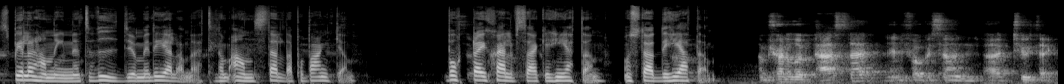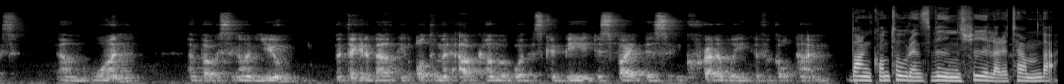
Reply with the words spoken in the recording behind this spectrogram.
spelar han in ett videomeddelande till de anställda på banken. Borta i självsäkerheten och stöddigheten. I'm trying to look past that and focus on uh, two things. Um, one, I'm focusing on you and thinking about the ultimate outcome of what this could be despite this incredibly difficult time. Bankkontorens tömda.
